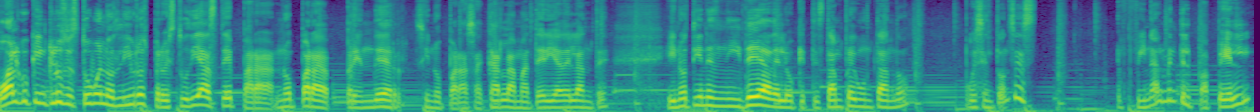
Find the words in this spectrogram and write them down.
o algo que incluso estuvo en los libros pero estudiaste para no para aprender, sino para sacar la materia adelante, y no tienes ni idea de lo que te están preguntando, pues entonces finalmente el papel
